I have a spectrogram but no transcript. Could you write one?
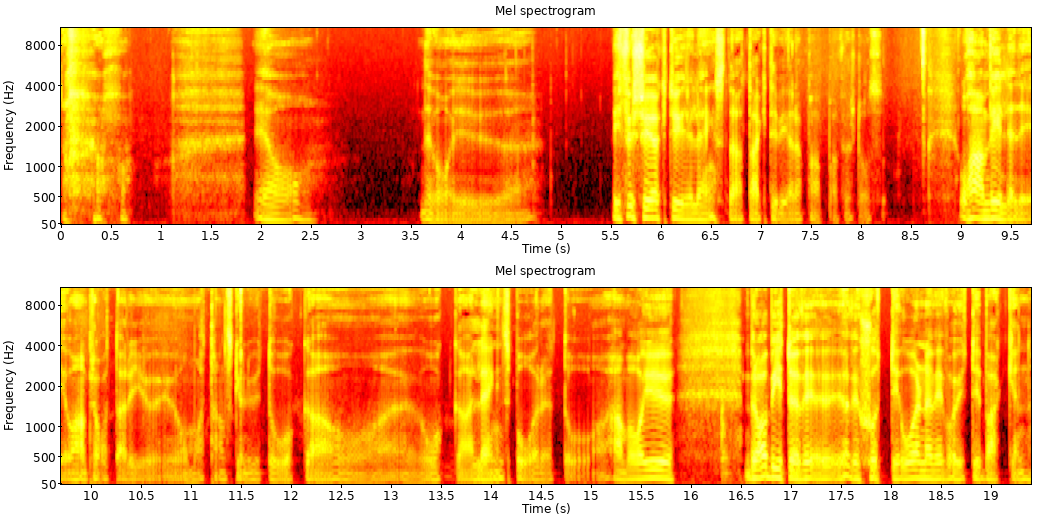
Ja, det var ju... Eh, vi försökte ju det längsta att aktivera pappa förstås. Och han ville det och han pratade ju om att han skulle ut och åka och eh, åka längdspåret. Och han var ju bra bit över, över 70 år när vi var ute i backen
